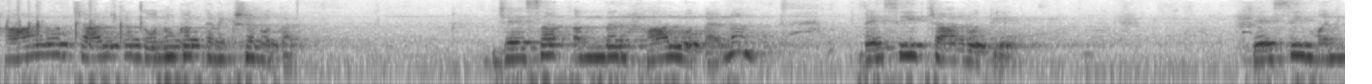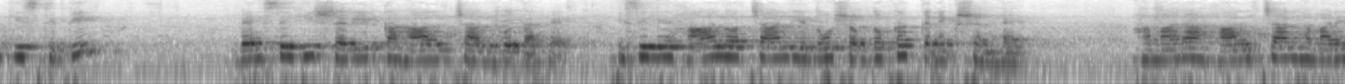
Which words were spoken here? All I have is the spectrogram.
हाल और चाल का दोनों का कनेक्शन होता है। जैसा अंदर हाल होता है ना, वैसी चाल होती है। जैसी मन की स्थिति, वैसे ही शरीर का हाल चाल होता है। इसीलिए हाल और चाल ये दो शब्दों का कनेक्शन है। हमारा हाल चाल हमारे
